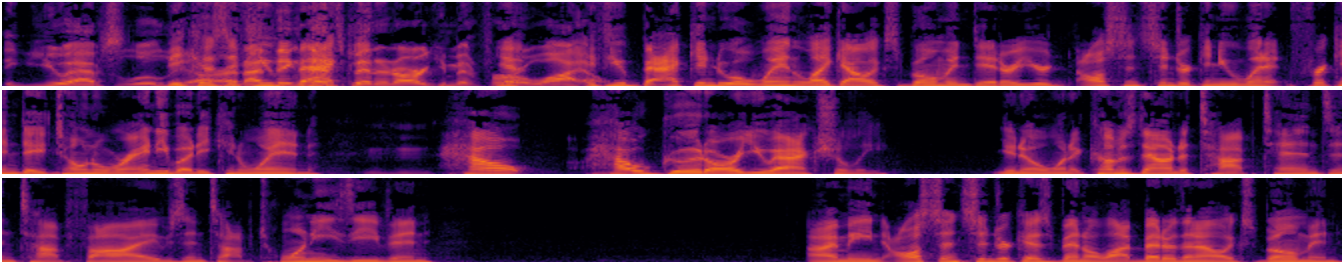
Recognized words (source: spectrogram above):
You absolutely because are. if and you I think back, that's been an argument for yeah, a while. If you back into a win like Alex Bowman did, or you're Austin Cindric and you win at freaking Daytona where anybody can win, mm-hmm. how how good are you actually? You know, when it comes down to top tens and top fives and top twenties, even. I mean, Austin Cindric has been a lot better than Alex Bowman.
